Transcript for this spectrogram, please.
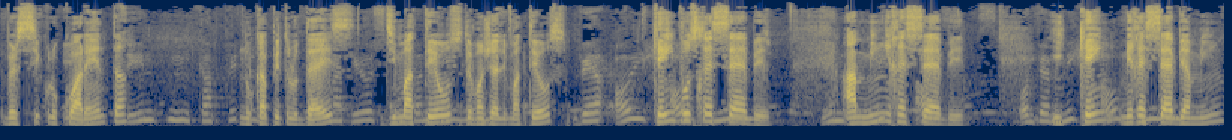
versículo 40, no capítulo 10 de Mateus, do Evangelho de Mateus. Quem vos recebe, a mim recebe. E quem me recebe a mim,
